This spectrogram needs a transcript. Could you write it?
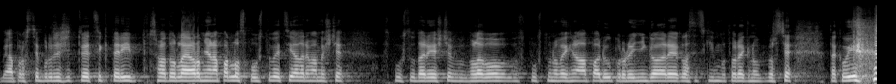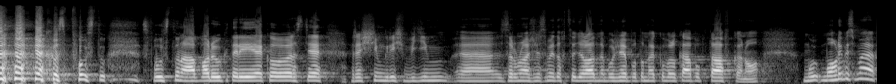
já prostě budu řešit věci, které třeba tohle jaro mě napadlo spoustu věcí, ale tady mám ještě spoustu tady ještě vlevo, spoustu nových nápadů, prodejní galerie klasických motorek, no prostě takový jako spoustu, spoustu nápadů, který jako prostě řeším, když vidím eh, zrovna, že se mi to chce dělat, nebo že je potom jako velká poptávka, no. Mohli bychom, eh,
